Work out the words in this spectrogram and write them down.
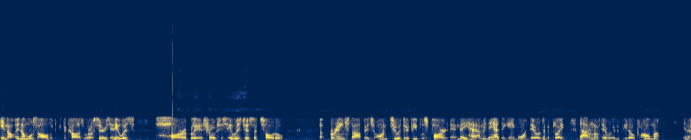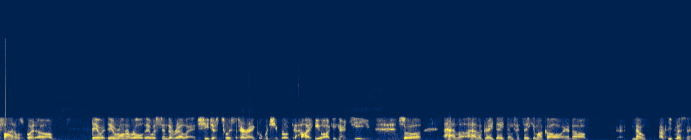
you know, in almost all the, the College World Series, and it was horribly atrocious. It was just a total uh, brain stoppage on two or three people's part, and they had. I mean, they had the game won. They were going to play. Now I don't know if they were going to beat Oklahoma in the finals, but um, they were they were on a roll. They were Cinderella, and she just twisted her ankle when she broke the high heel. I guarantee you. So uh, have a have a great day. Thanks for taking my call, and uh, you know I'll keep listening.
